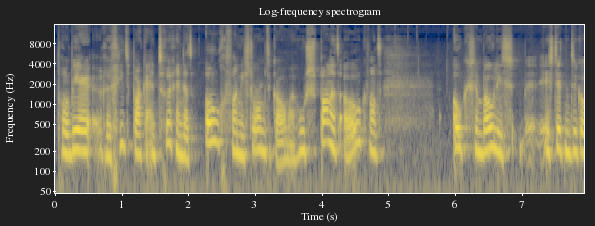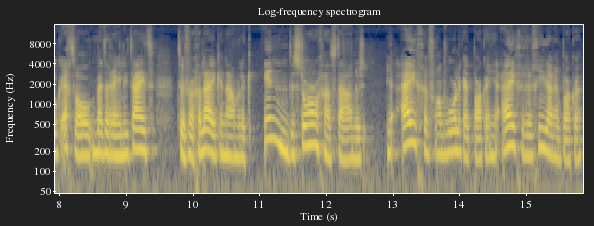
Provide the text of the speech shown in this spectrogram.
probeer regie te pakken en terug in dat oog van die storm te komen. Hoe spannend ook, want ook symbolisch is dit natuurlijk ook echt wel met de realiteit te vergelijken, namelijk in de storm gaan staan, dus je eigen verantwoordelijkheid pakken en je eigen regie daarin pakken,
